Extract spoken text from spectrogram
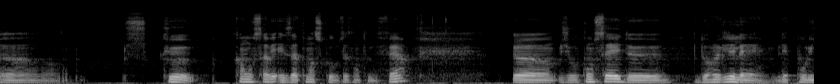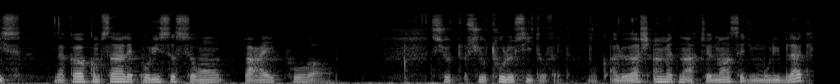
euh, que, quand vous savez exactement ce que vous êtes en train de faire, euh, je vous conseille de, régler les, les polices. D'accord? Comme ça, les polices seront pareilles pour sur, tout le site au fait. Donc le H1 maintenant actuellement c'est du Mouli Black.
